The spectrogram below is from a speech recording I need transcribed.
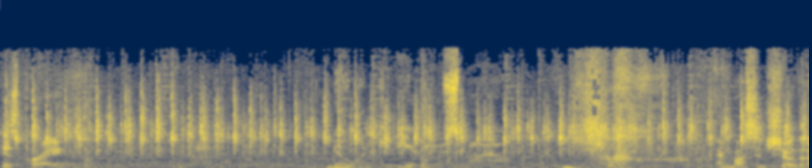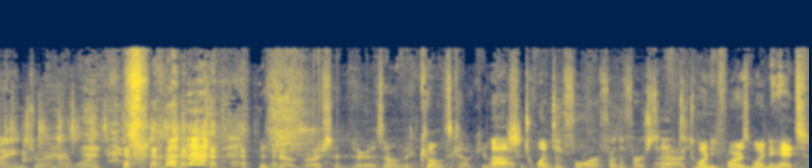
his prey. No one can hear you smile. I mustn't show that I enjoy my work. There's no motion. There is only cold Uh, calculation. 24 for the first hit, Uh, 24 is going to hit.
